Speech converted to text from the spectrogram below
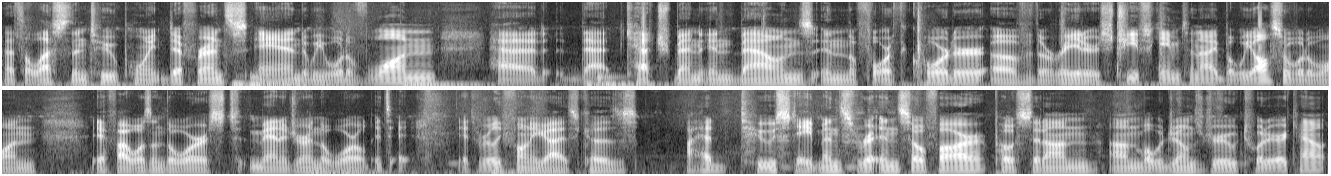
That's a less than two point difference, and we would have won had that catch been in bounds in the fourth quarter of the Raiders Chiefs game tonight. But we also would have won if I wasn't the worst manager in the world. It's it's really funny, guys, because I had two statements written so far, posted on on What Would Jones Drew Twitter account,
